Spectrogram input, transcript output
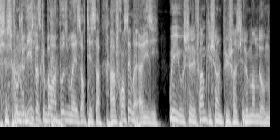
C'est ce Faut que je l'on le dise parce que pendant la pause, vous m'avez sorti ça. Un Français, bah, allez-y. Oui, ou c'est les femmes qui changent plus facilement d'hommes.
